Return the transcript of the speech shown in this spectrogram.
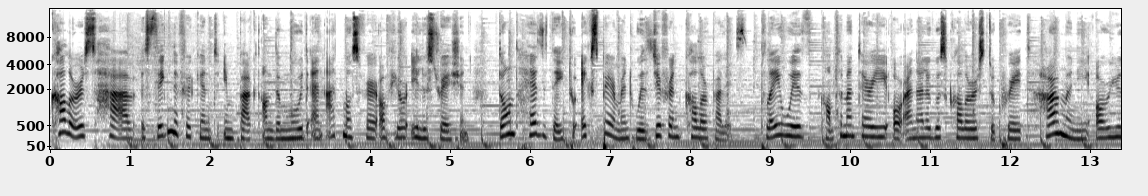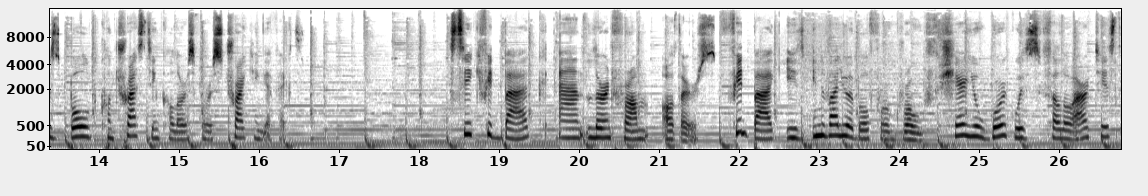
Colors have a significant impact on the mood and atmosphere of your illustration. Don't hesitate to experiment with different color palettes. Play with complementary or analogous colors to create harmony or use bold contrasting colors for striking effects seek feedback and learn from others. Feedback is invaluable for growth. Share your work with fellow artists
